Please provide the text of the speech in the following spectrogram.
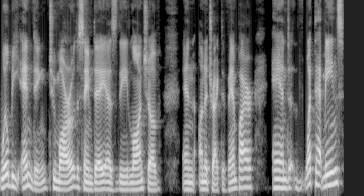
will be ending tomorrow, the same day as the launch of An Unattractive Vampire. And what that means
